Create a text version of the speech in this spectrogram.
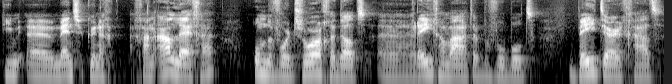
Die mensen kunnen gaan aanleggen om ervoor te zorgen dat regenwater bijvoorbeeld beter gaat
